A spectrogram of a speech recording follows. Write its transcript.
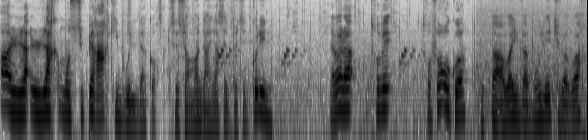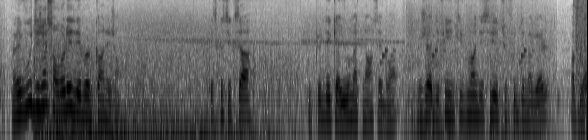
Oh, l'arc, mon super arc qui brûle, d'accord. C'est sûrement derrière cette petite colline. Et voilà, trouvé. Trop fort ou quoi? Le paraguay va brûler, tu vas voir. Avez-vous déjà survolé des volcans, les gens? Qu'est-ce que c'est que ça? Il pleut des cailloux maintenant, c'est bon. Le jeu a définitivement décidé de se foutre de ma gueule. Hop là.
